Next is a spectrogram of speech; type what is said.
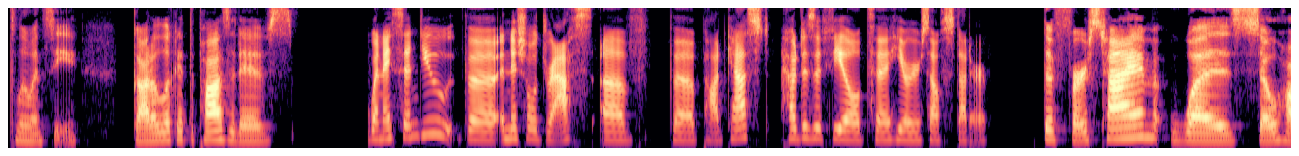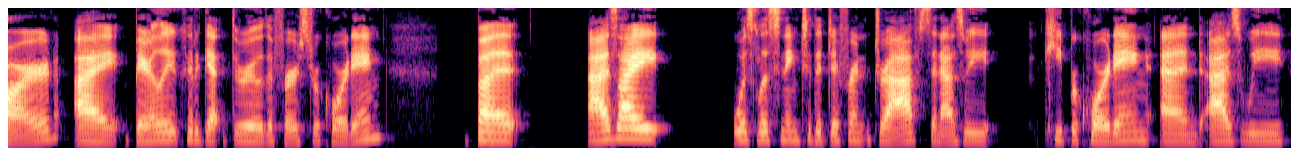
fluency. Gotta look at the positives. When I send you the initial drafts of the podcast, how does it feel to hear yourself stutter? The first time was so hard. I barely could get through the first recording. But as I was listening to the different drafts and as we keep recording and as we,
